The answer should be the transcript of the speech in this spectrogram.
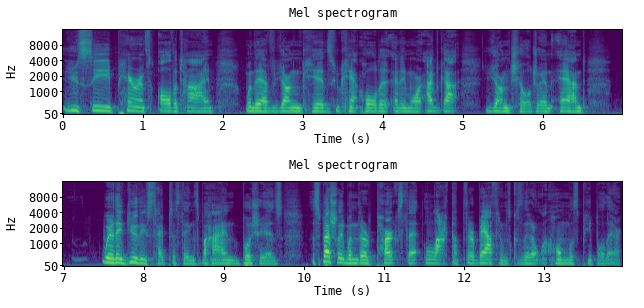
you see parents all the time when they have young kids who can't hold it anymore. I've got young children, and where they do these types of things behind bushes, especially when there are parks that lock up their bathrooms because they don't want homeless people there.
